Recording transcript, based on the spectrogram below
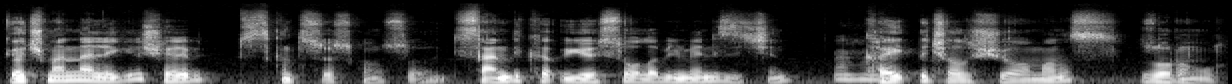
Göçmenlerle ilgili şöyle bir sıkıntı söz konusu. Sendika üyesi olabilmeniz için Hı hı. kayıtlı çalışıyor olmanız zorunluluk.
